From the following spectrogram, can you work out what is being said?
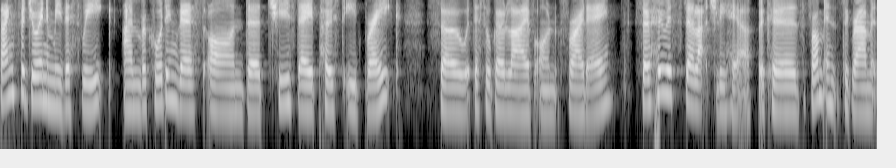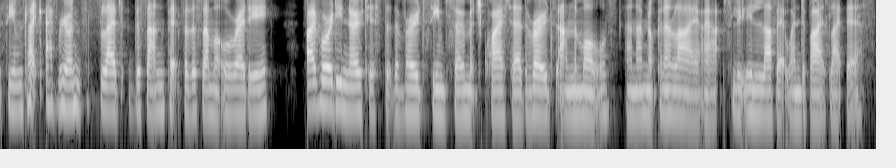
Thanks for joining me this week. I'm recording this on the Tuesday post Eid break, so this will go live on Friday. So, who is still actually here? Because from Instagram, it seems like everyone's fled the sandpit for the summer already. I've already noticed that the roads seem so much quieter, the roads and the malls. And I'm not going to lie, I absolutely love it when Dubai is like this.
